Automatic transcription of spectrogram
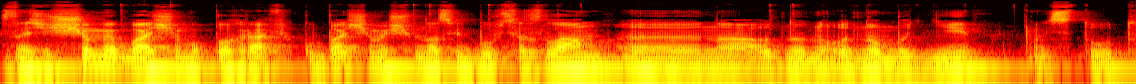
Значить, що ми бачимо по графіку? Бачимо, що в нас відбувся злам е, на одно- одному дні, ось тут.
